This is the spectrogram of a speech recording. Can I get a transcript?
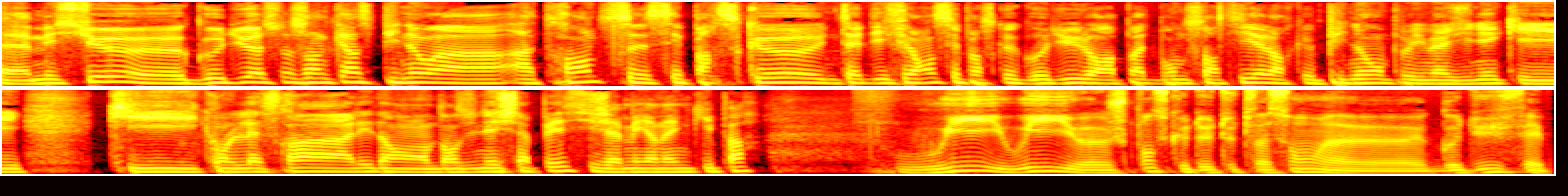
Euh, messieurs, euh, Godu à 75, Pinot à, à 30, c'est c'est parce que une telle différence, c'est parce que Godu il aura pas de bon de sortie, alors que Pinot, on peut imaginer qu'il qu'il- qu'on le laissera aller dans, dans une échappée si jamais il y en a une qui part? Oui, oui, euh, je pense que de toute façon, euh, Godu fait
